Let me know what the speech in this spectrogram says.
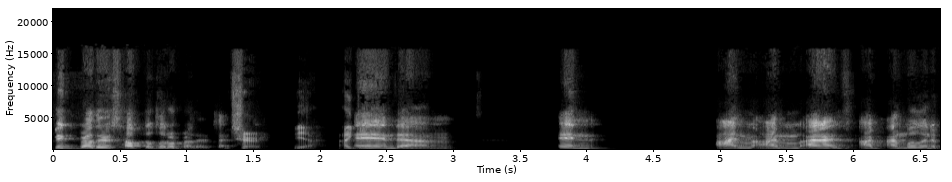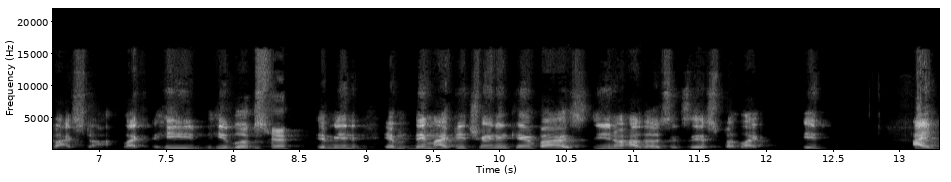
big brothers help the little brother type. Sure, yeah, and um, and I'm I'm I'm I'm willing to buy stock. Like he he looks. Okay. I mean, if they might be training camp eyes. You know how those exist, but like it I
